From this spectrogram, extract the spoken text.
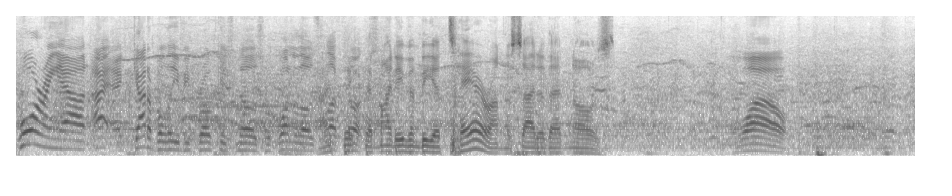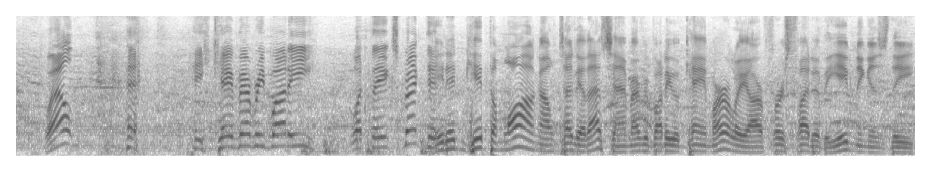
pouring out. I, I got to believe he broke his nose with one of those I left think hooks. there might even be a tear on the side of that nose. Wow. Well, he gave everybody what they expected. He didn't keep them long, I'll tell you that, Sam. Everybody who came early, our first fight of the evening is the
